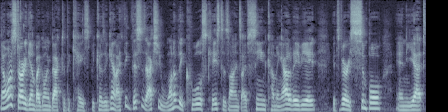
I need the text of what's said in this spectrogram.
Now I want to start again by going back to the case because again I think this is actually one of the coolest case designs I've seen coming out of AVI-8. It's very simple and yet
